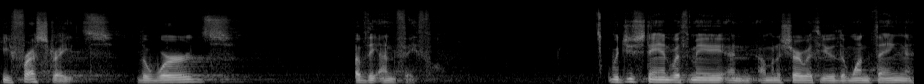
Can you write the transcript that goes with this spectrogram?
He frustrates the words of the unfaithful. Would you stand with me? And I'm going to share with you the one thing,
